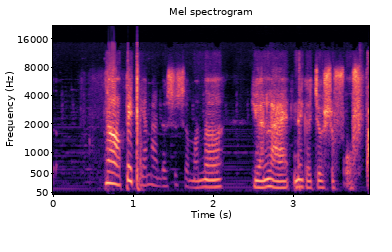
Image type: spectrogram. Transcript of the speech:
了。那被填满的是什么呢？原来那个就是佛法。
